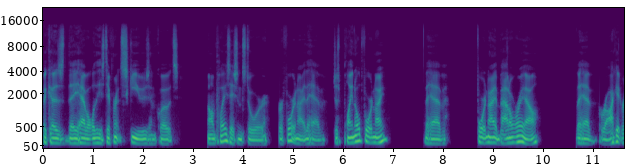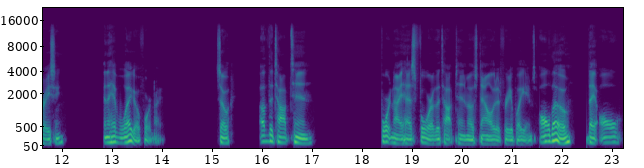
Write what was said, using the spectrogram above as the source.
because they have all these different SKUs and quotes on PlayStation Store for Fortnite. They have just plain old Fortnite, they have Fortnite Battle Royale, they have Rocket Racing, and they have Lego Fortnite. So, of the top 10, Fortnite has four of the top 10 most downloaded free to play games, although they all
